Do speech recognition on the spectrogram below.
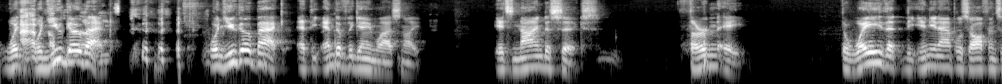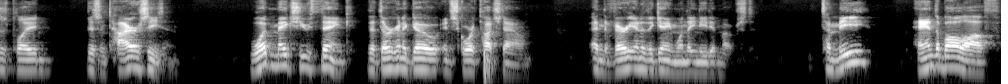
When, when you go back, when you go back at the end of the game last night, it's nine to six, third and eight. The way that the Indianapolis offense has played this entire season, what makes you think that they're going to go and score a touchdown at the very end of the game when they need it most? To me, hand the ball off,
